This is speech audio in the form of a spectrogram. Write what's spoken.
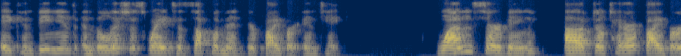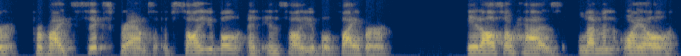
a convenient and delicious way to supplement your fiber intake. One serving of doTERRA fiber provides six grams of soluble and insoluble fiber. It also has lemon oil,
